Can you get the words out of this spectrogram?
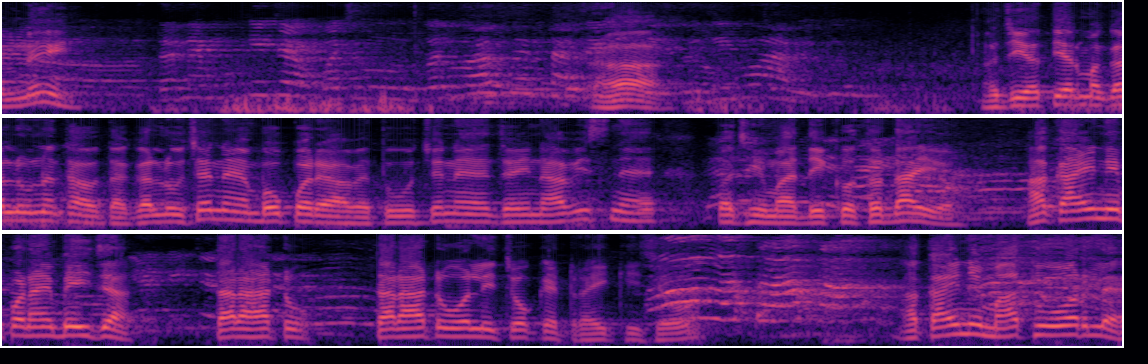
એમ નહીં? હું. હજી અત્યારમાં ગલું નથી આવતા. ગલું છે ને બપોરે આવે. તું છે ને જઈને આવીશ ને પછી માં દીકો તો ડાયો હા કાંઈ નહીં પણ અહીં બેહી જા. તારા હાટું તારા હાટું ઓલી ચોકેટ રાખી છે હો. હા કાંઈ નહીં માથું ઓર લે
